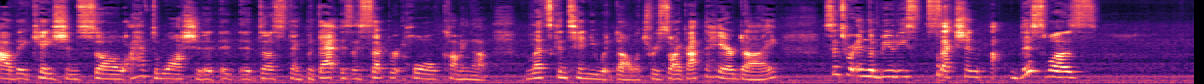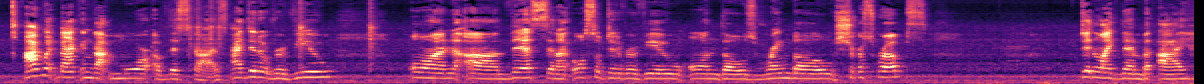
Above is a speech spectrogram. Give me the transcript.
our vacation so I have to wash it. it. It, it does stink but that is a separate haul coming up. Let's continue with Dollar Tree. So I got the hair dye. Since we're in the beauty section uh, this was I went back and got more of this guys. I did a review on uh, this and I also did a review on those rainbow sugar scrubs. Didn't like them but I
